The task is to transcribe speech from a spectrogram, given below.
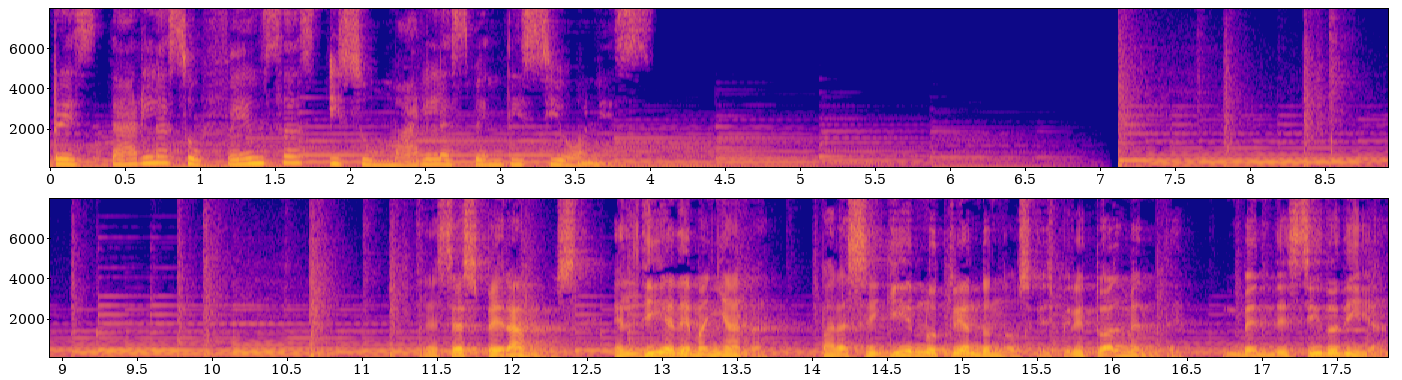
restar las ofensas y sumar las bendiciones. Les esperamos el día de mañana para seguir nutriéndonos espiritualmente. Bendecido día.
